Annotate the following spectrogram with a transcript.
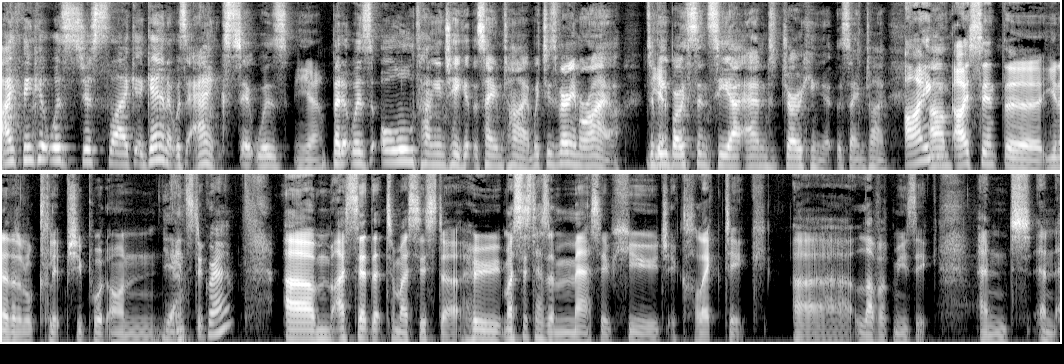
I think it was just like again, it was angst. It was Yeah. but it was all tongue in cheek at the same time, which is very Mariah to Yeah. be both sincere and joking at the same time. I I sent the you know the little clip she put on Yeah. Instagram. Um, I sent that to my sister, who my sister has a massive, huge, eclectic uh, love of music and an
